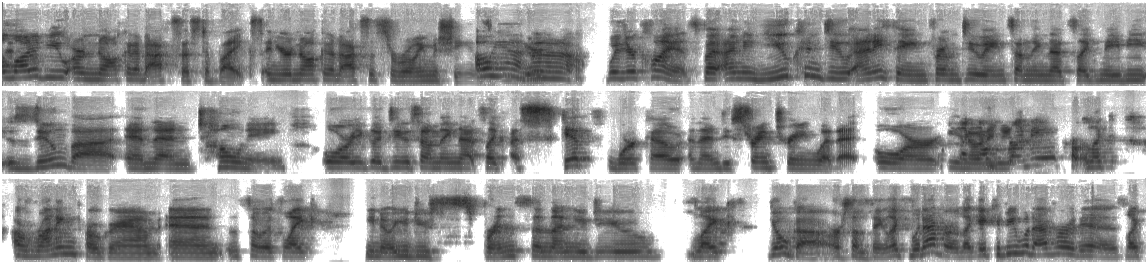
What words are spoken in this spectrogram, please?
a lot of you are not going to have access to bikes, and you're not going to have access to rowing machines. oh with yeah your- no no no with your clients. But I mean, you can do anything from doing something that's like maybe Zumba and then toning, or you could do something that's like a skip workout and then do strength training with it, or you know like what I mean. running pro- like a running program and so it's like you know you do sprints and then you do like yoga or something like whatever like it could be whatever it is like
